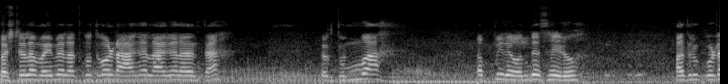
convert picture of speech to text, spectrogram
ಫಸ್ಟೆಲ್ಲ ಮೈ ಮೇಲೆ ಹತ್ತು ಕೂತ್ಕೊಂಡು ಆಗಲ್ಲ ಆಗಲ್ಲ ಅಂತ. ಇವಾಗ ತುಂಬ ಅಪ್ಪಿದೆ ಒಂದೇ ಸೈಡು ಆದರೂ ಕೂಡ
